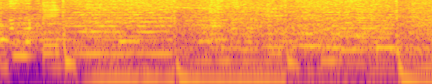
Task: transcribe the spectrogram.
I'm Thank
